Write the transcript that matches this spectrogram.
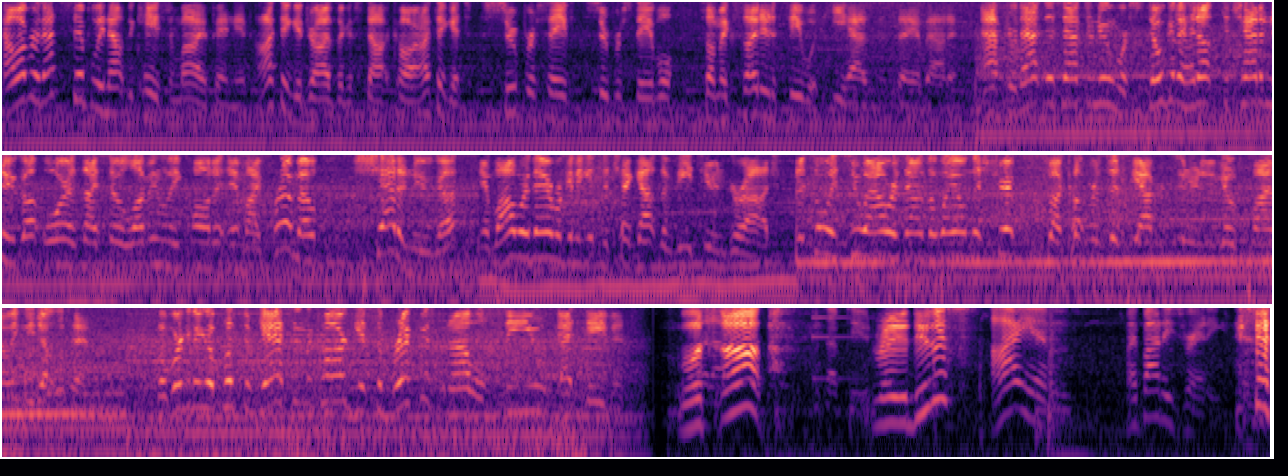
However, that's simply not the case in my opinion. I think it drives like a stock car. I think it's super safe, super stable, so I'm excited to see what he has to say about it. After that, this afternoon, we're still gonna head up to Chattanooga, or as I so lovingly called it in my promo, Chattanooga. And while we're there, we're gonna get to check out the Vtuned garage. But it's only two hours out of the way on this trip, so I couldn't resist the opportunity to go finally meet up with him. But we're gonna go put some gas in the car, get some breakfast, and I will see you at David's. What's up? What's up, dude? Ready to do this? I am. My body's ready. yeah,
